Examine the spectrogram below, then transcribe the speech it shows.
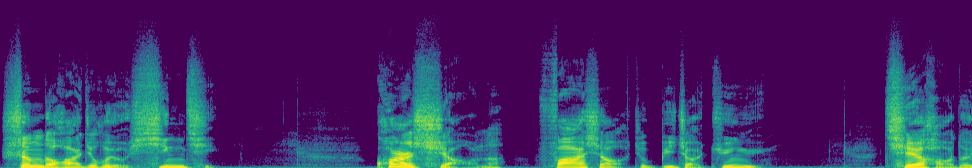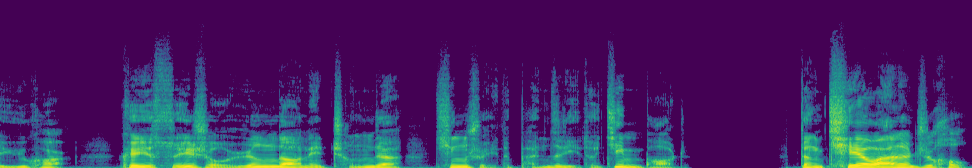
生的话就会有腥气。块小呢，发酵就比较均匀。切好的鱼块可以随手扔到那盛着清水的盆子里头浸泡着，等切完了之后，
